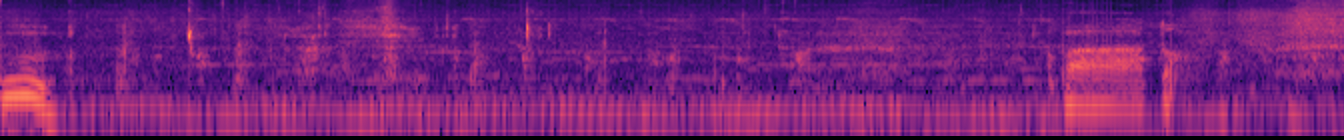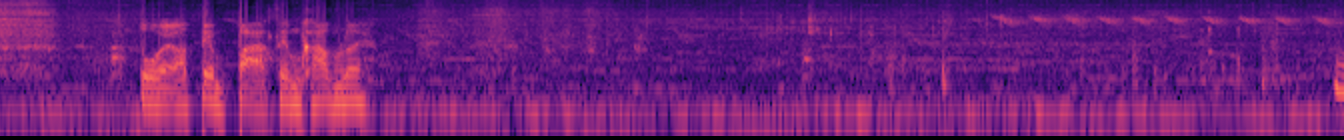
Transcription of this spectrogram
อืมปลาตัวตัวเอาเต็มปากเต็มคำเลย อื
